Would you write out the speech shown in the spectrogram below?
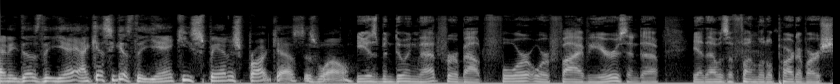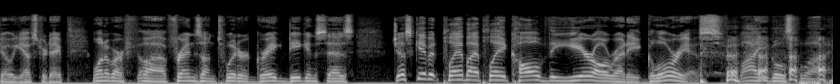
and he does the Yankee, I guess he gets the Yankee Spanish broadcast as well. He has been doing that for about four or five years, and uh, yeah, that was a fun little part of our show yesterday. One of our uh, friends on Twitter, Greg Deegan, says, "Just give it play-by-play call of the year already. Glorious, fly Eagles fly."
